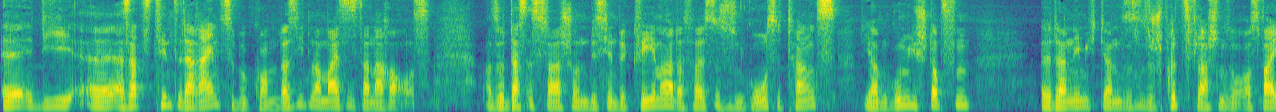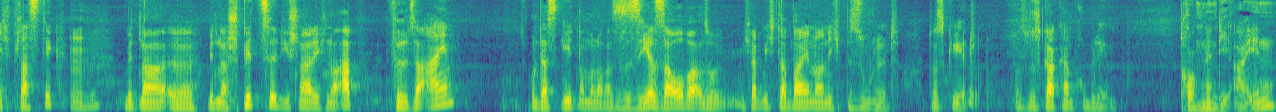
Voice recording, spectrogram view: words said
äh, die äh, Ersatztinte da reinzubekommen. Das sieht man meistens danach aus. Also das ist da schon ein bisschen bequemer. Das heißt, es sind große Tanks, die haben Gummistopfen. Äh, da nehme ich dann, das sind so Spritzflaschen so aus Weichplastik mit, einer, äh, mit einer Spitze, die schneide ich nur ab, fülle sie ein und das geht normalerweise sehr sauber. Also ich habe mich dabei noch nicht besudelt. Das geht. Das ist gar kein Problem. Trocknen die ein,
